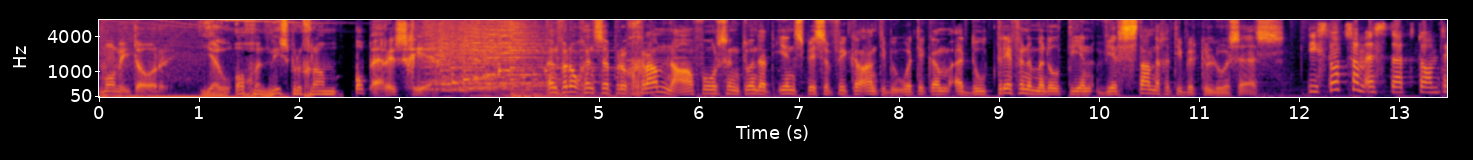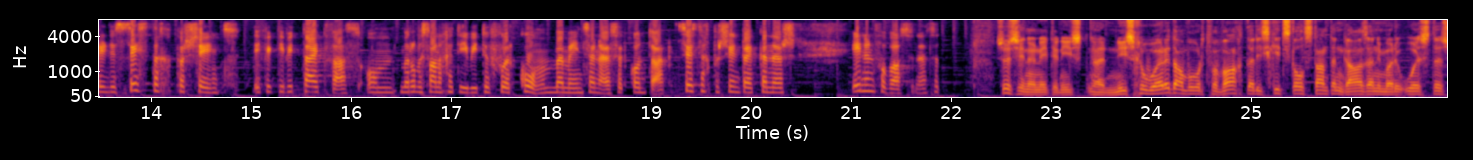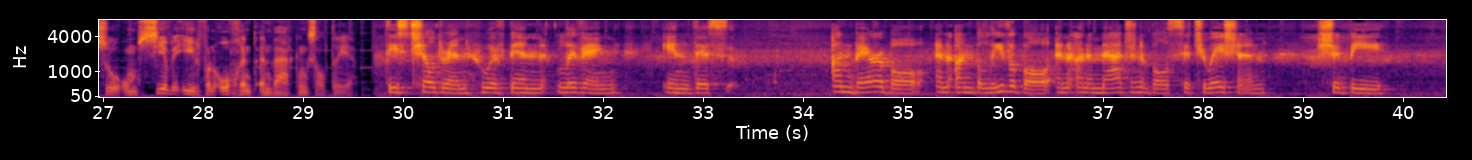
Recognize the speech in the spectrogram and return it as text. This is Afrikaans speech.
Monitor jou oggendnuusprogram op RSG. In vanoggend se program navorsing toon dat een spesifieke antibiotikum 'n doeltreffende middel teen weerstandige tuberkulose is. Die slotsom is dat daar omtrent 60% effektiwiteit was om middelbestandige TB te voorkom by mense in huishoudkontak. 60% by kinders en in volwassenes. Soos jy nou net in die nuus, uh, nuus gehoor het, dan word verwag dat die skietstilstand in Gaza in die Midde-Ooste so om 7 uur vanoggend in werking sal tree. These children who have been living in this unbearable and unbelievable and unimaginable situation should be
